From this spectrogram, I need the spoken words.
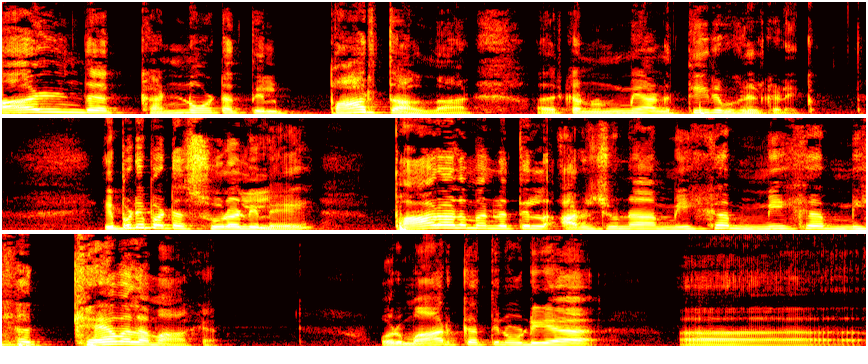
ஆழ்ந்த கண்ணோட்டத்தில் பார்த்தால்தான் அதற்கான உண்மையான தீர்வுகள் கிடைக்கும். இப்படிப்பட்ட சூழலிலே பாராளுமன்றத்தில் அர்ஜுனா மிக மிக மிக கேவலமாக ஒரு மார்க்கத்தினுடைய ஆஹ்,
